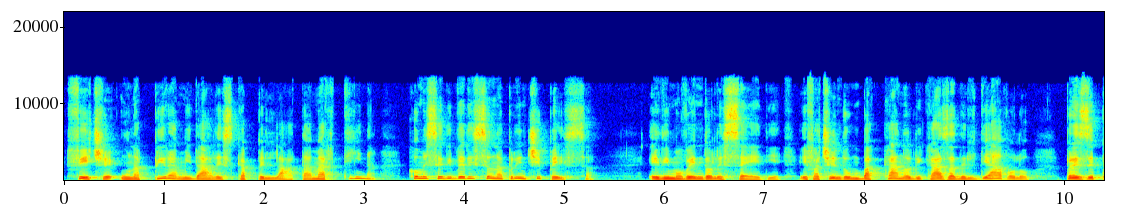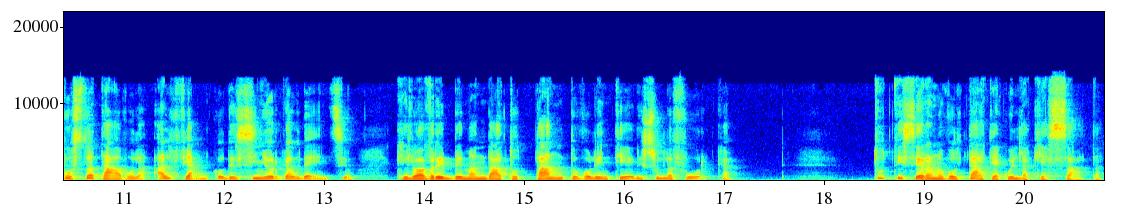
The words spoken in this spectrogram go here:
fece una piramidale scappellata a Martina come se riverisse una principessa e rimovendo le sedie e facendo un baccano di casa del diavolo, prese posto a tavola al fianco del signor Gaudenzio, che lo avrebbe mandato tanto volentieri sulla forca. Tutti si erano voltati a quella chiassata,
